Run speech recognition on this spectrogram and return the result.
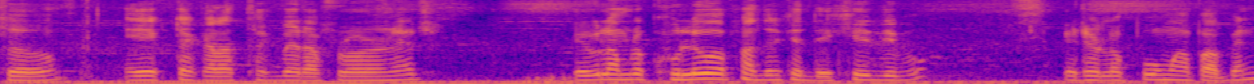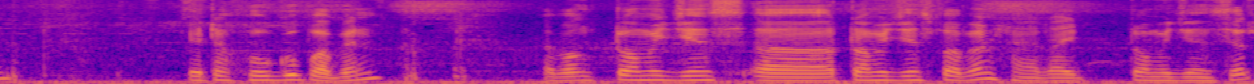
সো এই একটা কালার থাকবে রাফ লরেনের। এগুলো আমরা খুলেও আপনাদেরকে দেখিয়ে দিব। এটা হলো পুমা পাবেন, এটা হুগু পাবেন এবং টমি জিন্স টমি জিন্স পাবেন হ্যাঁ রাইট টমি জিন্সের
